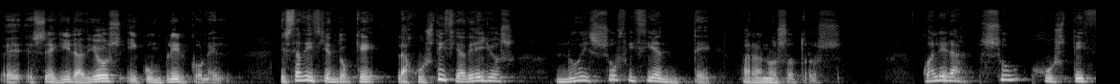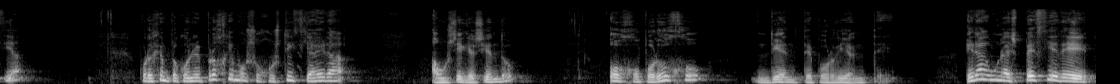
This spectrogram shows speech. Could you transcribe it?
eh, seguir a Dios y cumplir con Él? Está diciendo que la justicia de ellos no es suficiente para nosotros. ¿Cuál era su justicia? Por ejemplo, con el prójimo su justicia era, aún sigue siendo, ojo por ojo, diente por diente. Era una especie de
